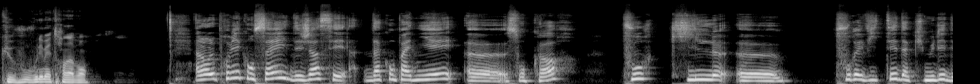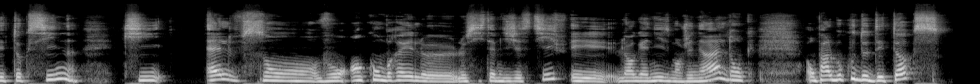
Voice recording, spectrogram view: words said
que vous voulez mettre en avant? Alors le premier conseil, déjà, c'est d'accompagner son corps pour qu'il pour éviter d'accumuler des toxines qui elles sont, vont encombrer le, le système digestif et l'organisme en général. Donc, on parle beaucoup de détox.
